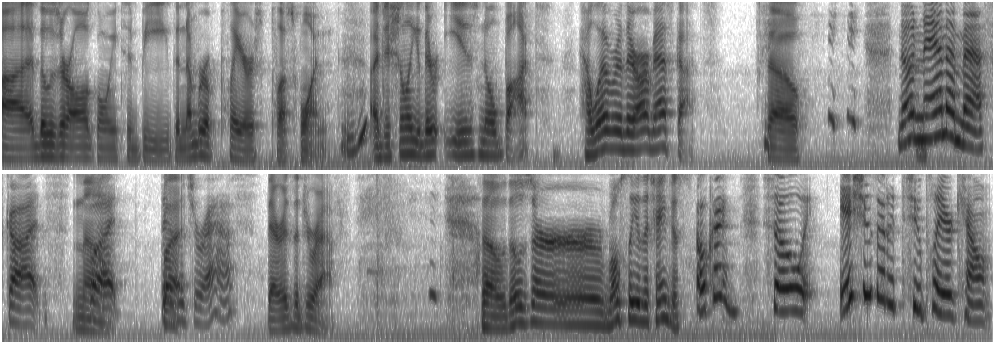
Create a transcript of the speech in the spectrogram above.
Uh, those are all going to be the number of players plus one. Additionally, there is no bot. However, there are mascots. So No Nana mascots, No, but there's but- a giraffe. there is a giraffe. So those are mostly the changes. Okay, so issues at a two player count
